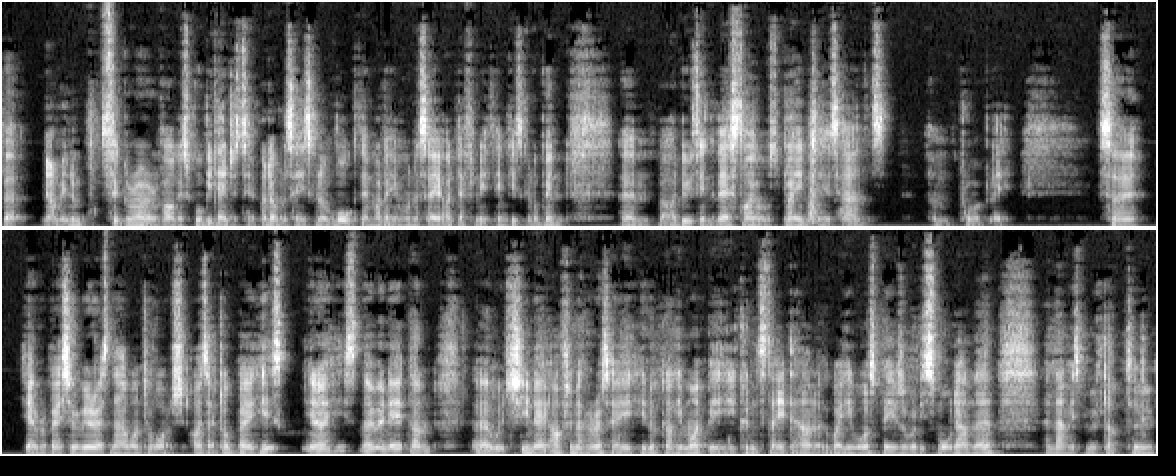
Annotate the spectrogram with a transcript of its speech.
But, I mean, Figueroa and Vargas will be dangerous to him. I don't want to say he's going to walk them. I don't even want to say I definitely think he's going to win. Um, but I do think their styles play into his hands, um, probably. So, yeah, Robeisy Ramirez now one to watch. Isaac Dogboe, he's you know he's nowhere near done. Uh, which you know after Navarrete, he looked like he might be. He couldn't stay down at the way he was, but he was already small down there, and now he's moved up to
